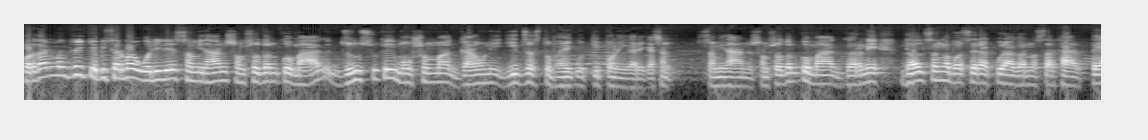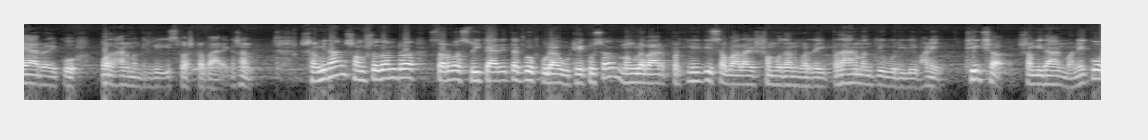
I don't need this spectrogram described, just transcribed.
प्रधानमन्त्री केपी शर्मा ओलीले संविधान संशोधनको माग जुनसुकै मौसममा गाउने गीत जस्तो भएको टिप्पणी गरेका छन्। संविधान संशोधनको माग गर्ने दलसँग बसेर कुरा गर्न सरकार तयार रहेको प्रधानमन्त्रीले स्पष्ट पारेका छन्। संविधान संशोधन र सर्वस्वीकार्यताको कुरा उठेको छ मङ्गलबार प्रतिनिधि सभालाई सम्बोधन गर्दै प्रधानमन्त्री ओलीले भने ठिक छ संविधान भनेको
